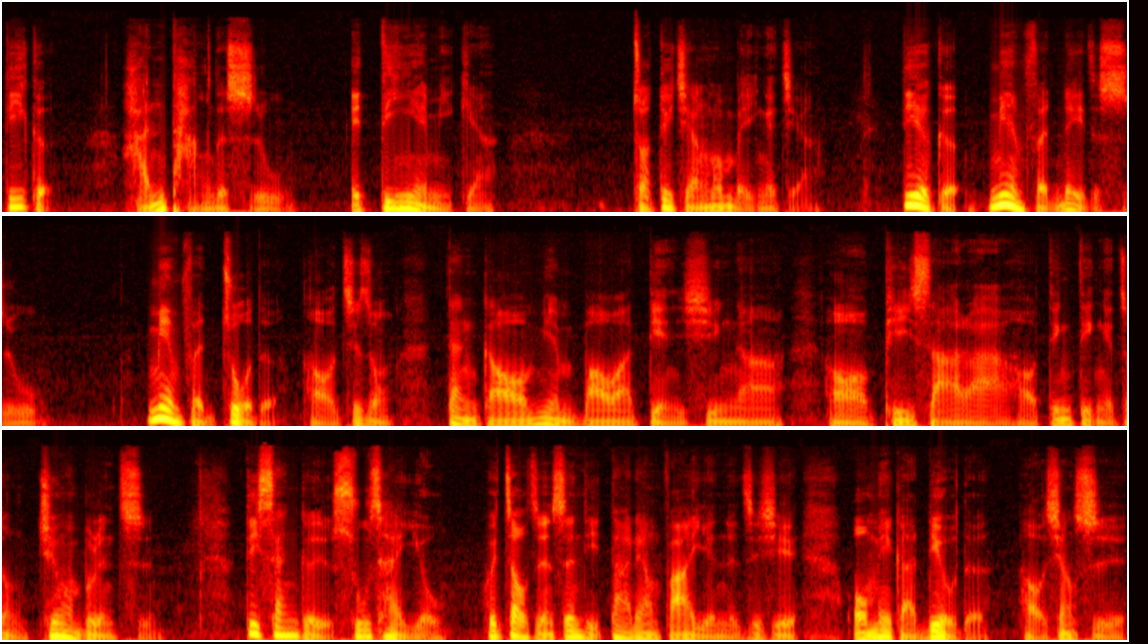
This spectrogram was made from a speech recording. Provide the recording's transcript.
第一个，含糖的食物，一丁也米加，绝对讲都没应该讲。第二个，面粉类的食物。面粉做的好，这种蛋糕、面包啊、点心啊、哦披萨啦、好丁丁的这种，千万不能吃。第三个，蔬菜油会造成身体大量发炎的这些 Omega 六的，好像是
